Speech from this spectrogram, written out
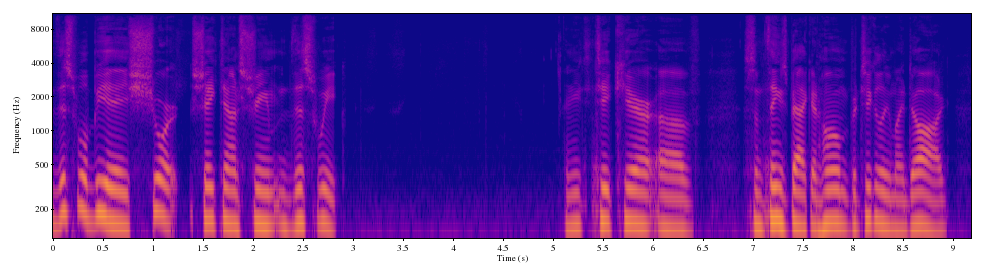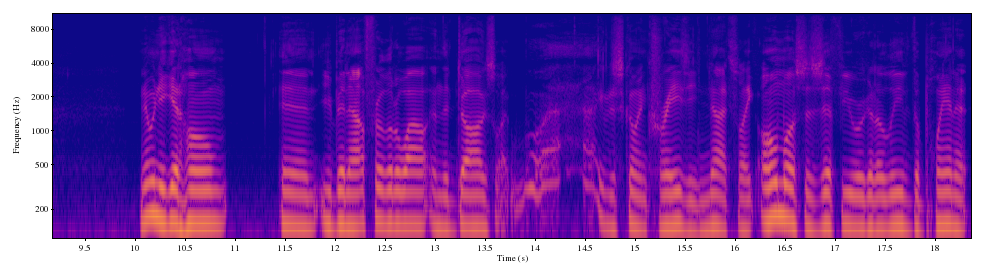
this will be a short shakedown stream this week. I need to take care of some things back at home, particularly my dog. You know, when you get home and you've been out for a little while and the dog's like, "Wah," just going crazy, nuts, like almost as if you were going to leave the planet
